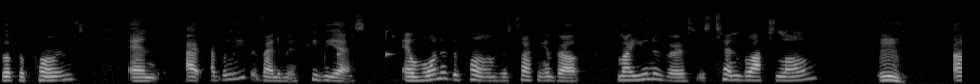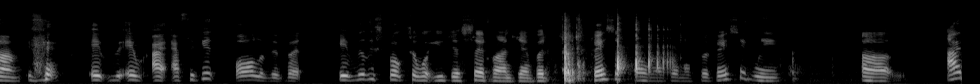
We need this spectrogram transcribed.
book of poems, and I, I believe it might have been PBS. And one of the poems is talking about my universe is ten blocks long. Mm. Uh, it, it I, I forget all of it, but it really spoke to what you just said, Ranjit. But basically, oh my goodness! But basically, uh, I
